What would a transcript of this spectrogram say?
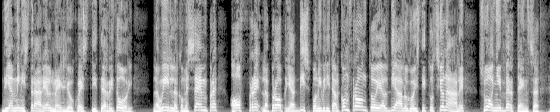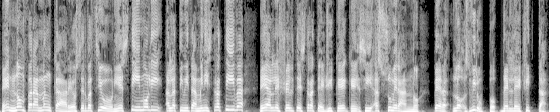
di amministrare al meglio questi territori. La Will, come sempre, offre la propria disponibilità al confronto e al dialogo istituzionale su ogni vertenza e non farà mancare osservazioni e stimoli all'attività amministrativa e alle scelte strategiche che si assumeranno per lo sviluppo delle città.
